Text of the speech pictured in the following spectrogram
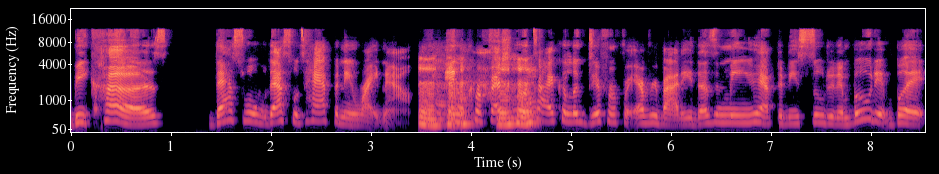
because that's what that's what's happening right now mm-hmm. and professional mm-hmm. attire could look different for everybody it doesn't mean you have to be suited and booted but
